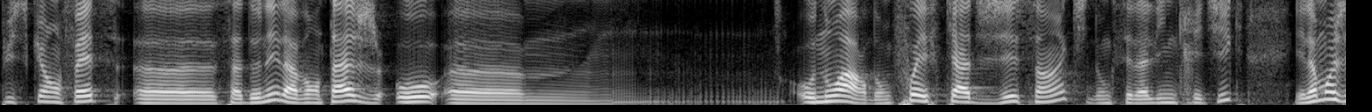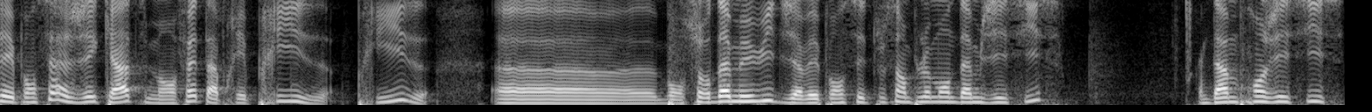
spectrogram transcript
puisque en fait, euh, ça donnait l'avantage au... Euh, noir. Donc fou F4, G5, donc c'est la ligne critique. Et là, moi, j'avais pensé à G4, mais en fait, après prise, prise. Euh, bon, sur Dame 8, j'avais pensé tout simplement Dame G6. Dame prend G6,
